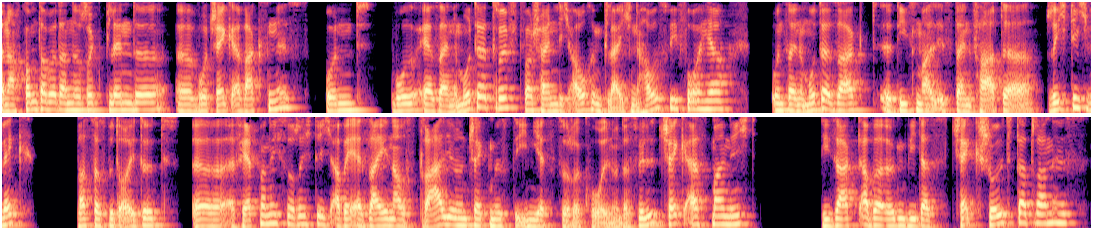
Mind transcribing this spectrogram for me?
Danach kommt aber dann eine Rückblende, äh, wo Jack erwachsen ist und wo er seine Mutter trifft, wahrscheinlich auch im gleichen Haus wie vorher. Und seine Mutter sagt, äh, diesmal ist dein Vater richtig weg. Was das bedeutet, äh, erfährt man nicht so richtig, aber er sei in Australien und Jack müsste ihn jetzt zurückholen. Und das will Jack erstmal nicht. Sie sagt aber irgendwie, dass Jack schuld daran ist,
